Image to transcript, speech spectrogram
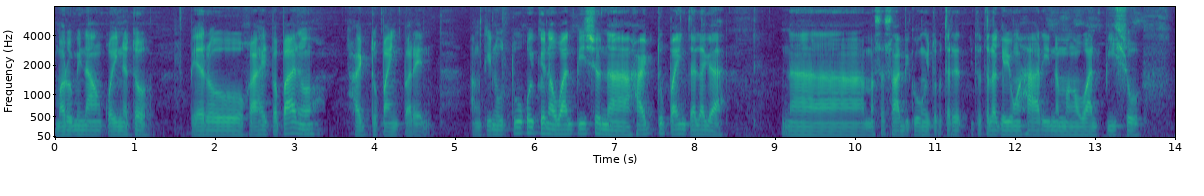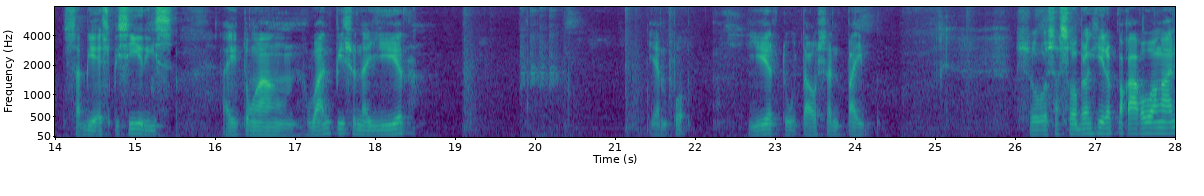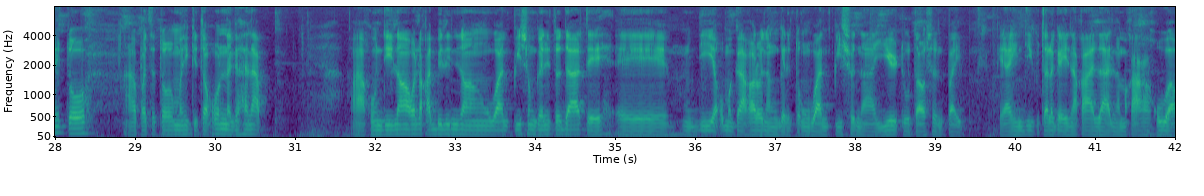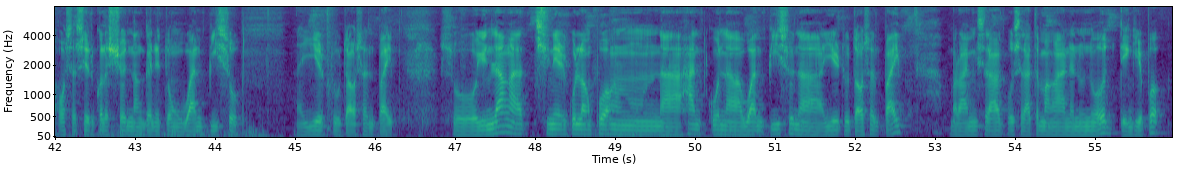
marumi na ang coin na to. Pero kahit papano, hard to find pa rin. Ang tinutukoy ko na one piece yun na hard to find talaga na masasabi kong ito, ito talaga yung hari ng mga 1 piso sa BSP series ay itong ang 1 piso na year. Yan po. Year 2005 so sa sobrang hirap makakuha nga nito apat na taong mahigit ako naghahanap. Ah, kung di lang ako nakabili ng 1 pisong ganito dati, eh, hindi ako magkakaroon ng ganitong 1 piso na year 2005. Kaya hindi ko talaga inakala na makakakuha ako sa sirkulasyon ng ganitong 1 piso na year 2005. So, yun lang at sinare ko lang po ang na hunt ko na 1 piso na year 2005. Maraming salamat po sa lahat ng mga nanonood. Thank you po.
